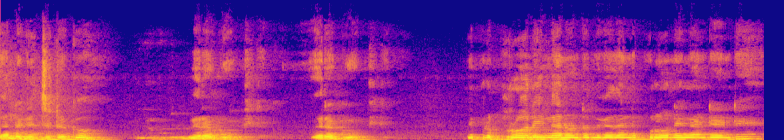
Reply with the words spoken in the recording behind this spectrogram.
వెల్లగించుటకు విరగొట్టుట విరగొట్టుట ఇప్పుడు ప్రూనింగ్ అని ఉంటుంది కదండి ప్రూనింగ్ అంటే ఏంటి?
